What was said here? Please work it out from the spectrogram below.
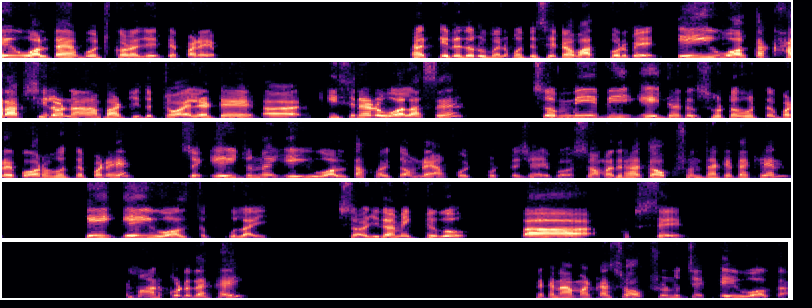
এই ওয়ালটা অ্যাভয়েড করা যেতে পারে। এটা তো রুমের মধ্যে সেটা বাদ পড়বে। এই ওয়ালটা খারাপ ছিল না বাট যেহেতু টয়লেটে কিচেনের ওয়াল আছে সো মেবি এইটা হয়তো ছোট হতে পারে, বড় হতে পারে সো এই জন্য এই ওয়ালটা হয়তো আমরা অ্যাভয়েড করতে চাইব। সো আমাদের হাতে অপশন থাকে, দেখেন, এই এই ওয়াল তো ফুলাই। সো যদি আমি একটু হচ্ছে মার্ক করে দেখাই। দেখেন, আমার কাছে অপশন হচ্ছে এই ওয়ালটা।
